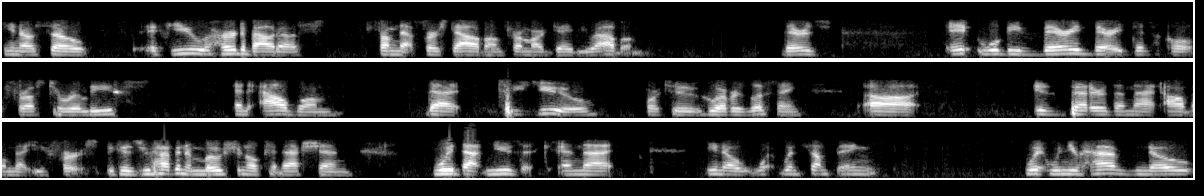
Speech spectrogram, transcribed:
You know so if you heard about us from that first album from our debut album there's it will be very very difficult for us to release an album that to you or to whoever's listening uh, is better than that album that you first because you have an emotional connection with that music and that you know when something when you have no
